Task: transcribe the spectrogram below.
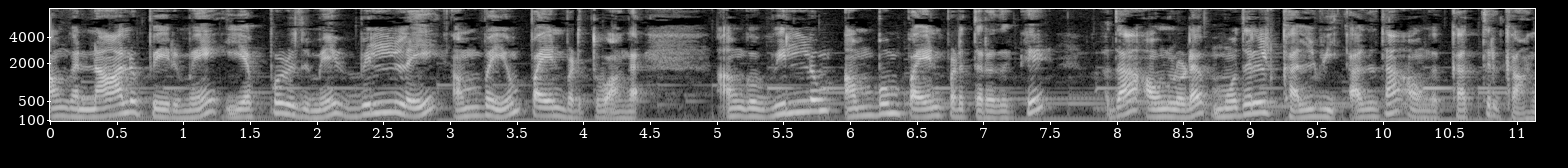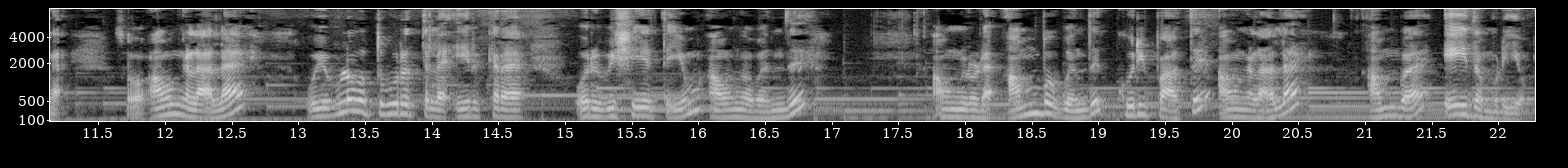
அவங்க நாலு பேருமே எப்பொழுதுமே வில்லை அம்பையும் பயன்படுத்துவாங்க. அவங்க வில்லும் அம்பும் பயன்படுத்துறதுக்கு தான் அவங்களோட முதல் கல்வி. அதுதான் அவங்க கற்றுருக்காங்க ஸோ அவங்களால எவ்வளோ தூரத்தில் இருக்கிற ஒரு விஷயத்தையும் அவங்க வந்து அவங்களோட அம்பு வந்து குறிப்பாத்து அவங்களால அம்பை எய்த முடியும்.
